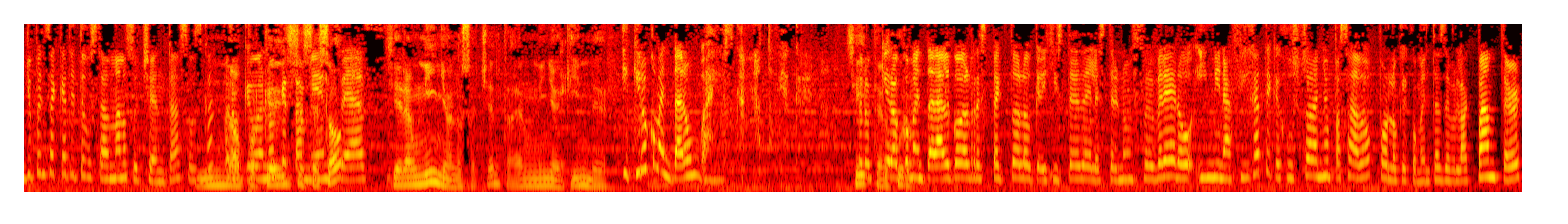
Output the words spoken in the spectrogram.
yo pensé que a ti te gustaban más los ochentas, Oscar, pero no, qué ¿por bueno qué que también eso? seas... Si era un niño en los 80, era un niño de kinder. Y quiero comentar un... Ay, Oscar, no te voy a creer. Sí, pero quiero comentar algo al respecto a lo que dijiste del estreno en febrero. Y mira, fíjate que justo el año pasado, por lo que comentas de Black Panther,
